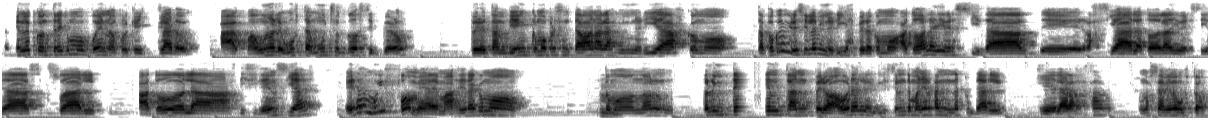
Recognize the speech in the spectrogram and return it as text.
también lo encontré como bueno, porque claro, a, uno le gusta mucho Gossip Girl, pero también como presentaban a las minorías como, tampoco quiero decir las minorías, pero como a toda la diversidad de, racial, a toda la diversidad sexual, a todas las disidencias, era muy fome además, era como, mm. como no, no, lo intentan, pero ahora lo hicieron de manera tan natural que la verdad, no sé, a mí me gustó.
